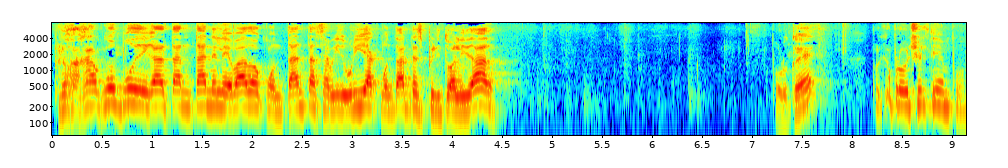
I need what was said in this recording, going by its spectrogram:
Pero jaja, ¿cómo pude llegar tan, tan elevado, con tanta sabiduría, con tanta espiritualidad? ¿Por qué? Porque aproveché el tiempo.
